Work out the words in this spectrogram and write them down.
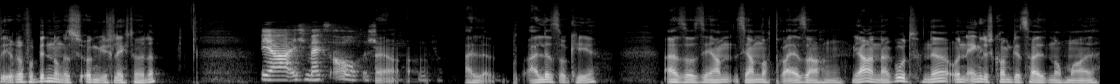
ihre Verbindung ist irgendwie schlecht heute. Ja, ich merke es auch. Ich ja, alle, alles okay. Also sie haben, sie haben noch drei Sachen. Ja, na gut, ne? Und Englisch kommt jetzt halt nochmal.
